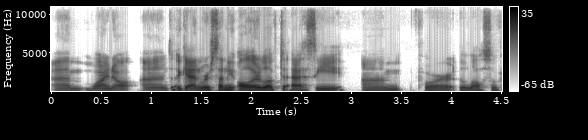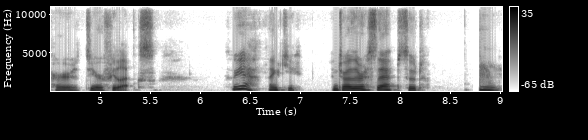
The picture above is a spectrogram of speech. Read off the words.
Um, why not? And again, we're sending all our love to Essie um, for the loss of her dear Felix. So yeah, thank you. Enjoy the rest of the episode.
